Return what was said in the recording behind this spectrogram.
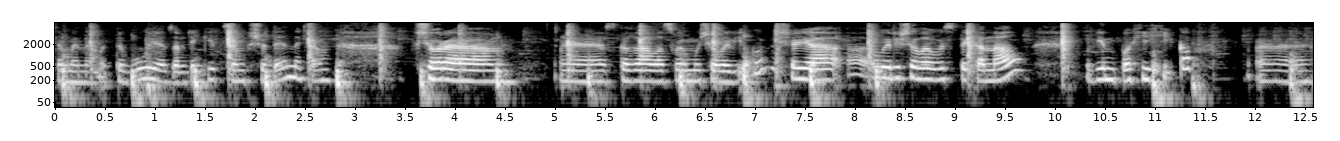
Це мене мотивує завдяки цим щоденникам. Вчора е, сказала своєму чоловіку, що я е, вирішила вести канал. Він похіхікав. Е,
